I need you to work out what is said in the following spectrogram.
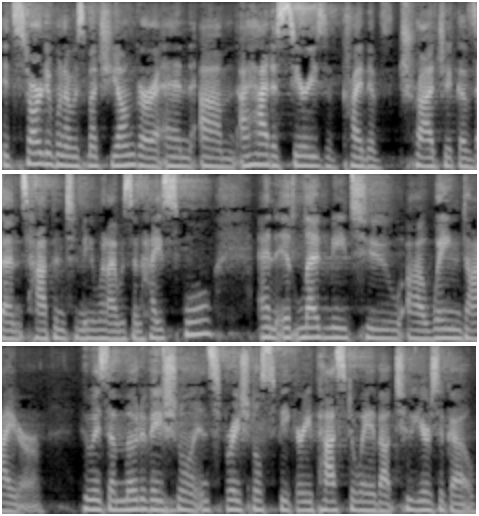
it started when I was much younger and, um, I had a series of kind of tragic events happen to me when I was in high school. And it led me to, uh, Wayne Dyer who is a motivational, inspirational speaker. He passed away about two years ago,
